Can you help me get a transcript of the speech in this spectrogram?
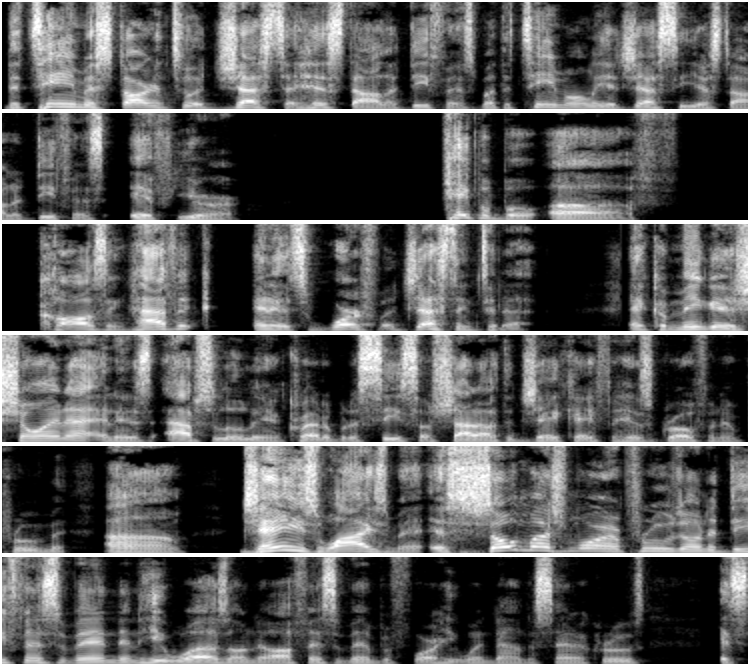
the team is starting to adjust to his style of defense. But the team only adjusts to your style of defense if you're capable of causing havoc, and it's worth adjusting to that. And Kuminga is showing that, and it is absolutely incredible to see. So shout out to JK for his growth and improvement. Um, James Wiseman is so much more improved on the defensive end than he was on the offensive end before he went down to Santa Cruz. It's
